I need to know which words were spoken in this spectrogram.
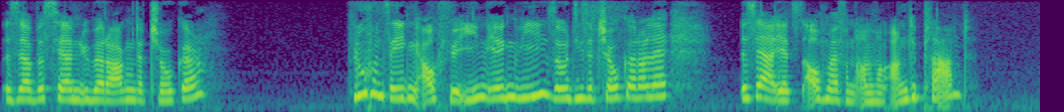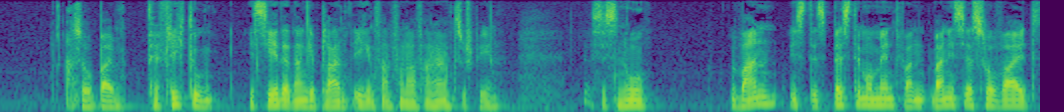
ist ja bisher ein überragender Joker. Fluch und Segen auch für ihn irgendwie. So diese Joker-Rolle ist ja jetzt auch mal von Anfang an geplant. Also bei Verpflichtung ist jeder dann geplant, irgendwann von Anfang an zu spielen. Es ist nur wann ist das beste Moment, wann, wann ist er so weit?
